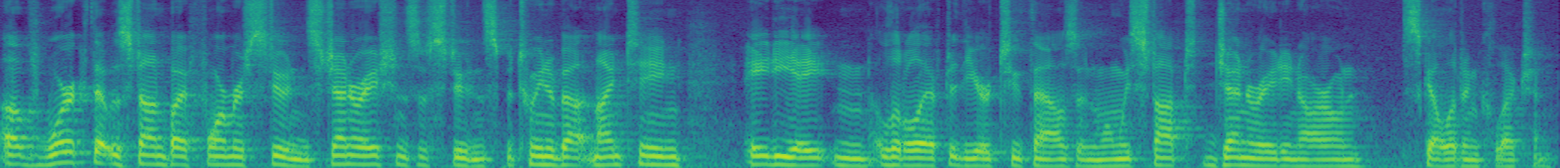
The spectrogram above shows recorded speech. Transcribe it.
of work that was done by former students, generations of students between about 1988 and a little after the year 2000 when we stopped generating our own skeleton collection.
